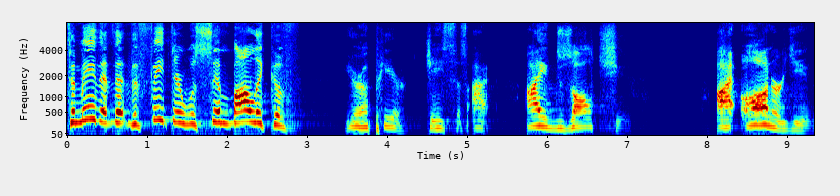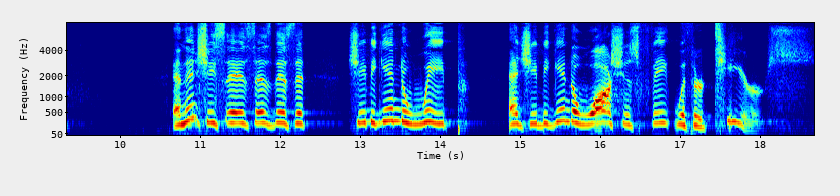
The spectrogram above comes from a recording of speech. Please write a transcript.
To me, that the, the feet there was symbolic of, you're up here, Jesus. I, I exalt you. I honor you. And then she says, says this that she began to weep and she began to wash his feet with her tears.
